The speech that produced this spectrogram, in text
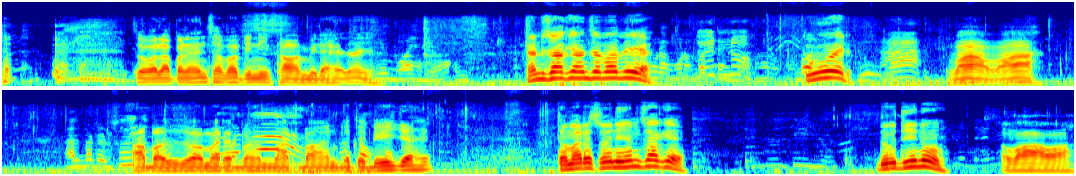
તો ઓલા પણ હંસા ભાભી ની ખાવા મીડા હે અહીંયા. હંસા કે હંસા ભાભી? તુર? વાહ વાહ. આ બાજુ જો અમારે માર બાન બધે બેસી જાય તમારે સોની હંસા કે? દૂધીનું? વાહ વાહ.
